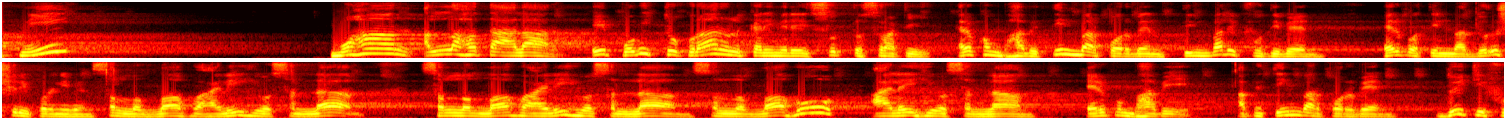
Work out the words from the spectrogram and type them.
আপনি মহান আল্লাহ তাআলার এই পবিত্র কোরআনুল করিমের এই ছোট্ট সূরাটি এরকম ভাবে তিনবার পড়বেন, তিনবারই ফু দিবেন, এরপর তিনবার দুরুশরী পড়ে নেবেন। সাল্লাল্লাহু আলাইহি ওসাল্লাম সাল্লাল্লাহু আলাইহি ওয়াসাল্লাম, সাল্লাল্লাহু আলাইহি ওয়াসাল্লাম। এরকম ভাবে আপনি তিনবার পড়বেন, দুইটি ফু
